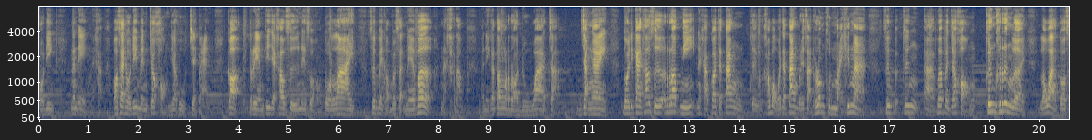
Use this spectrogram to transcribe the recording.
Holding นั่นเองนะครับ เพราะ Z Holding เป็นเจ้าของ Yahoo Japan ก็เตรียมที่จะเข้าซื้อในส่วนของตัว Line ซึ่งเป็นของบริษัท Never นะครับ อันนี้ก็ต้องรอดูว่าจะ ยังไง โดยการเข้าซื้อรอบนี้นะครับก็จะตั้งเขาบอกว่าจะตั้งบริษัทร่วมทุนใหม่ขึ้นมา ซึ่งซึ่งเพื่อเป็นเจ้าของครึ่งครึ่งเลย ระหว่างตัว Z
